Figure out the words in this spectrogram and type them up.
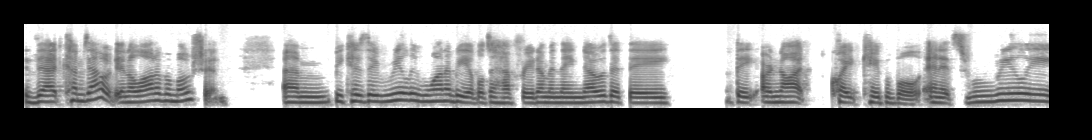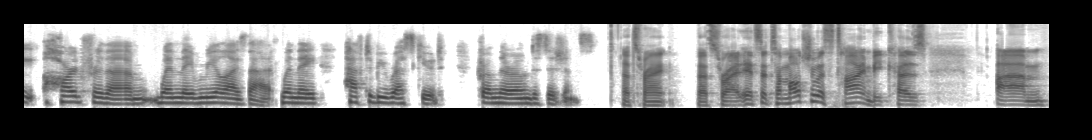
that comes out in a lot of emotion um, because they really want to be able to have freedom and they know that they they are not quite capable. And it's really hard for them when they realize that when they have to be rescued from their own decisions. That's right. That's right. It's a tumultuous time because um,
